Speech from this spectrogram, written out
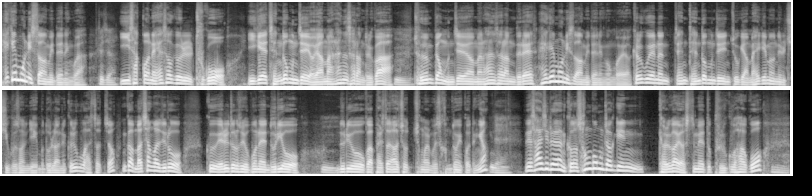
헤게모니 싸움이 되는 거야. 그죠. 이 사건의 해석을 두고 이게 젠더 문제여야만 하는 사람들과 음. 조현병 문제여야만 하는 사람들의 헤게모니 싸움이 되는 건 거예요. 결국에는 젠- 젠더 문제인 쪽이 아마 헤게모니를 쥐고선 이뭐 논란을 끌고 갔었죠. 그러니까 마찬가지로 그 예를 들어서 요번에 누리호 음. 누리호가 발산 아저 정말 벌써 감동했거든요. 네. 근데 사실은 그건 성공적인 결과였음에도 불구하고 음.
